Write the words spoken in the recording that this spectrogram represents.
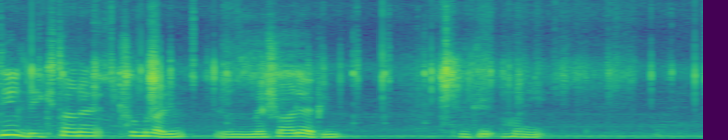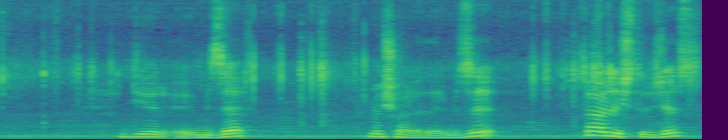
değil de iki tane kömür alayım. e, Meşale yapayım. Çünkü hani diğer evimize meşalelerimizi yerleştireceğiz.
